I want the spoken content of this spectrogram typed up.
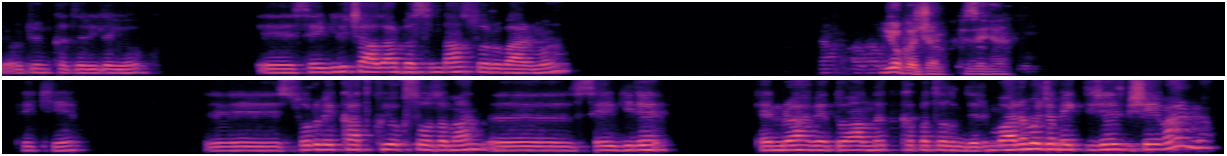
Gördüğüm kadarıyla yok. Ee, sevgili Çağlar basından soru var mı? Yok hocam bize gel. Peki. Ee, soru ve katkı yoksa o zaman e, sevgili Emrah ve Doğan'la kapatalım derim. Muharrem Hocam ekleyeceğiniz bir şey var mı?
